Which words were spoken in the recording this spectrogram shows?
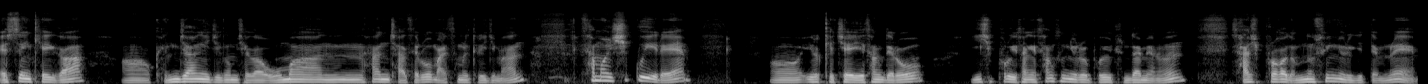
SNK가 어, 굉장히 지금 제가 오만한 자세로 말씀을 드리지만 3월 19일에 어, 이렇게 제 예상대로 20% 이상의 상승률을 보여준다면은 40%가 넘는 수익률이기 때문에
